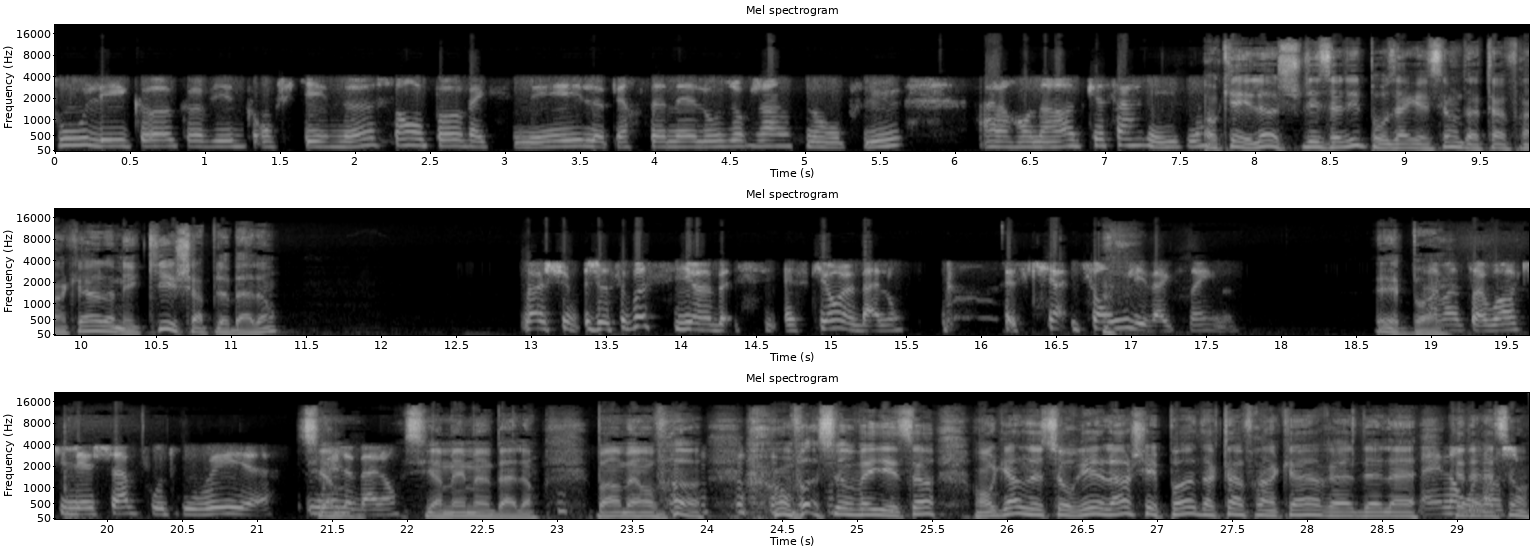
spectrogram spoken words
tous les cas COVID compliqués ne sont pas vaccinés. Le personnel aux urgences non plus. Alors, on a hâte que ça arrive. OK, là, je suis désolé de poser la question, docteur Franca, mais qui échappe le ballon? Ben, je ne sais pas s'il y a un, si, est-ce qu'il y a un ballon? est-ce qu'ils ils sont où les vaccins là? Eh bon. Avant de savoir qu'il échappe, faut trouver euh, où est le ballon. S'il y a même un ballon. Bon, ben on va on va surveiller ça. On garde le sourire. Lâchez pas, docteur Franqueur euh, de la ben Fédération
